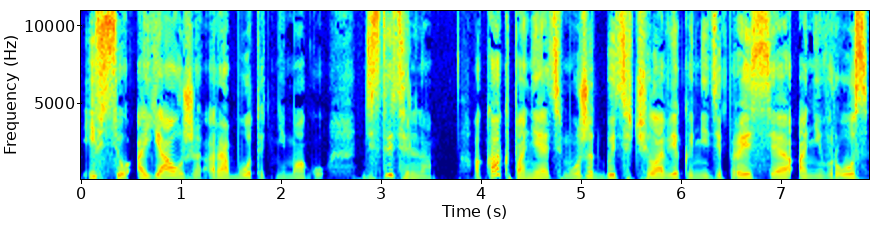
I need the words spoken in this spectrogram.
и все. А я уже работать не могу. Действительно, а как понять, может быть, человека не депрессия, а невроз?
